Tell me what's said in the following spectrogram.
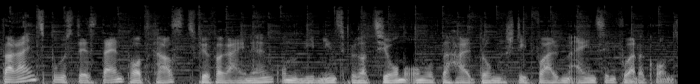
Vereinsbrüste ist dein Podcast für Vereine und neben Inspiration und Unterhaltung steht vor allem eins im Vordergrund.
